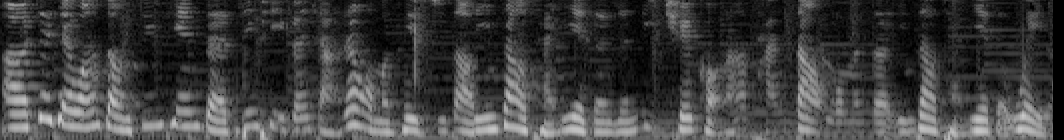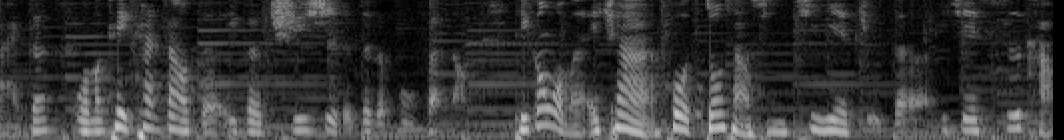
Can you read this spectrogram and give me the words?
啊、呃，谢谢王总今天的精辟分享，让我们可以知道营造产业的人力缺口，然后谈到我们的营造产业的未来，跟我们可以看到的一个趋势的这个部分哦。提供我们 HR 或中小型企业主的一些思考。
